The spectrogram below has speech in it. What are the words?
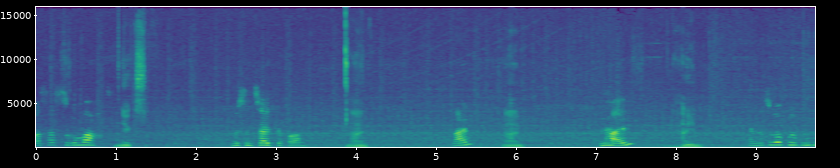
Was hast du gemacht? Nix. Du bist in Zeit gefahren. Nein. Nein? Nein. Nein? Nein. Ich kann das überprüfen.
